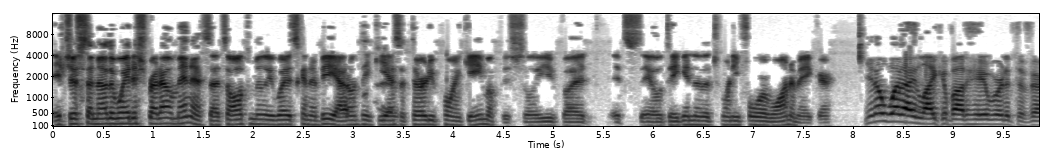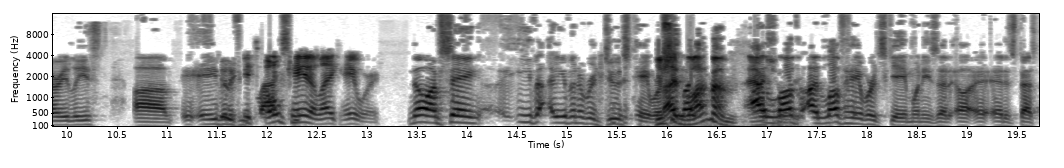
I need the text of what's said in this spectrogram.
it's just another way to spread out minutes. That's ultimately what it's going to be. I don't think he has a thirty point game up his sleeve, but it's they'll dig into the twenty four Wanamaker. You know what I like about Hayward at the very least? Um, e- even if Dude, he it's lacks- okay to like Hayward. No, I'm saying uh, even even a reduced Hayward. You I like- love him. I love I love Hayward's game when he's at uh, at his best.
